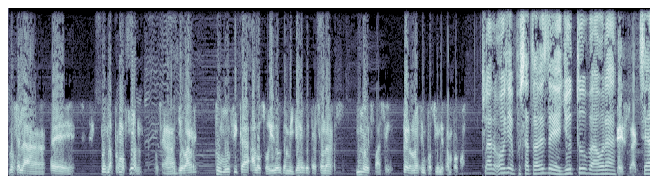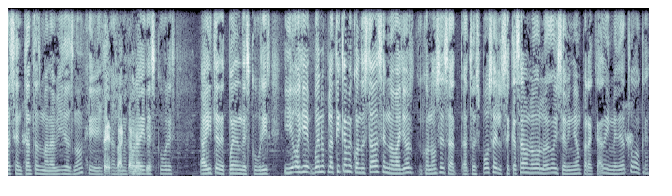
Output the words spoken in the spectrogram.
no sé la eh, pues la promoción, o sea, llevar tu música a los oídos de millones de personas no es fácil, pero no es imposible tampoco. Claro, oye, pues a través de YouTube ahora se hacen tantas maravillas, ¿no? Que a lo mejor ahí descubres, ahí te pueden descubrir. Y oye, bueno, platícame, cuando estabas en Nueva York, ¿conoces a, tu esposa y se casaron luego, luego y se vinieron para acá de inmediato o qué?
